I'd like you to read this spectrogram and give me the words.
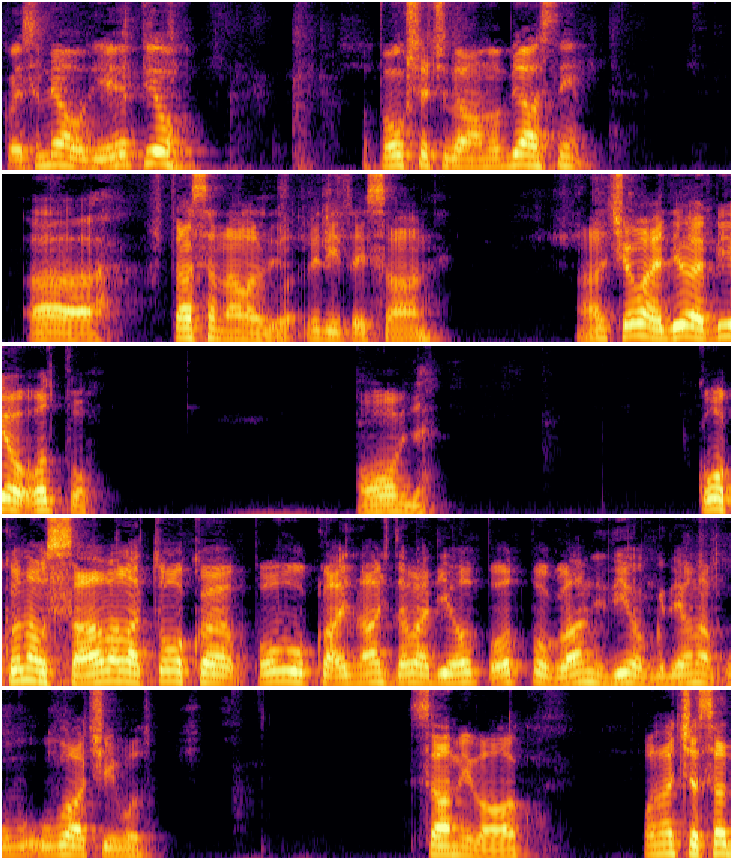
koje sam ja odlijepio. Pokušat ću da vam objasnim šta sam nalazio, vidite i sami. Znači ovaj dio je bio otpo. Ovdje. Koliko ona usavala, toliko je povukla, znači da ovaj dio otpo, glavni dio gdje ona uvlači vodu. Sami ovako. Ona će sad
